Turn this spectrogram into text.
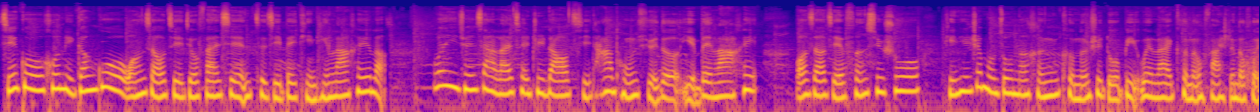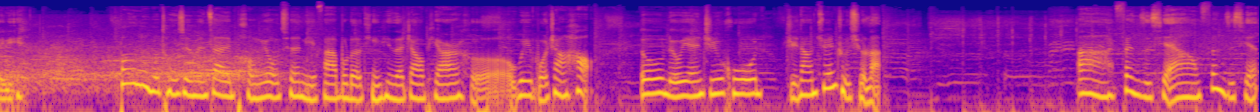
结果婚礼刚过，王小姐就发现自己被婷婷拉黑了。问一圈下来，才知道其他同学的也被拉黑。王小姐分析说，婷婷这么做呢，很可能是躲避未来可能发生的婚礼。暴怒的同学们在朋友圈里发布了婷婷的照片和微博账号，都留言直呼只当捐出去了。啊，份子钱啊，份子钱。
